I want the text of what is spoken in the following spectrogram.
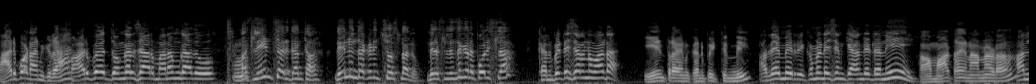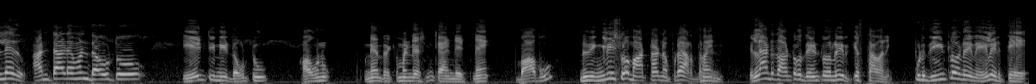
పారిపోవడానికి రా పారిపోయే దొంగలు సార్ మనం కాదు. అసలు ఏంటి సార్ ఇదంతా? నేను అక్కడి నుంచి చూస్తున్నాను. మీరు అసలు నిజంగానే పోలీసులా? కనిపెట్టేశారన్నమాట. ఏంట్రా ఆయన కనిపెట్టింది? అదే మీరు రికమెండేషన్ క్యాండిడేట్ అని. ఆ మాట ఆయన అన్నాడా? అనలేదు. అంటాడేమని డౌట్ ఏంటి నీ డౌట్ అవును నేను రికమెండేషన్ క్యాండిడేట్నే బాబు నువ్వు ఇంగ్లీష్లో మాట్లాడినప్పుడే అర్థమైంది. ఇలాంటి దాంట్లో దేంట్లోనే ఇరికిస్తావని. ఇప్పుడు దీంట్లో నేను ఏలెడితే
